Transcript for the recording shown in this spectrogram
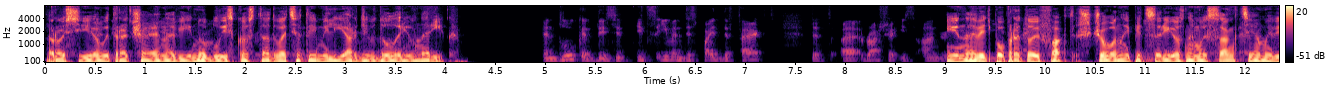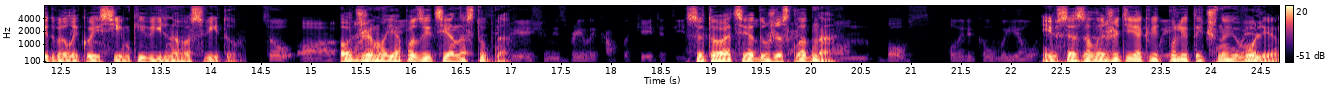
Росія витрачає на війну близько 120 мільярдів доларів на рік. І навіть попри той факт, що вони під серйозними санкціями від Великої сімки вільного світу. Отже, моя позиція наступна. Ситуація дуже складна. І все залежить як від політичної волі,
